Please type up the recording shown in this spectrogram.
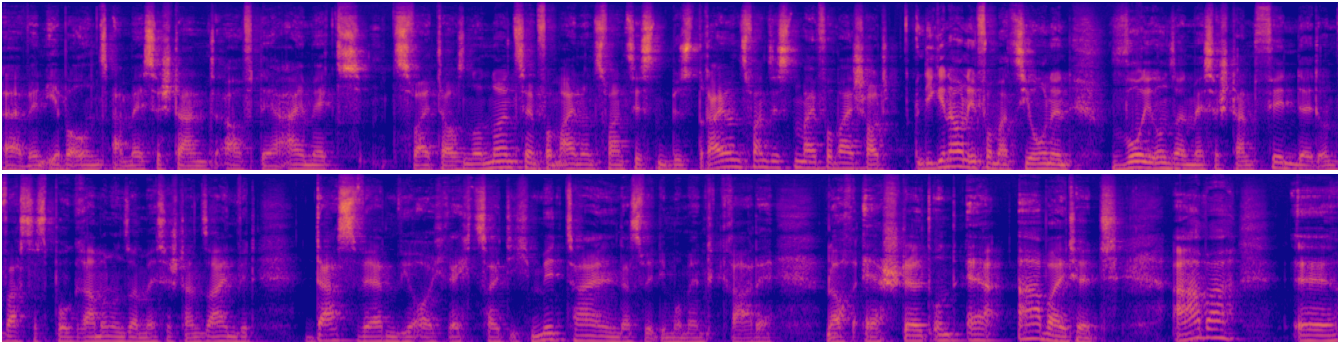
wenn ihr bei uns am Messestand auf der IMAX 2019 vom 21. bis 23. Mai vorbeischaut. Die genauen Informationen, wo ihr unseren Messestand findet und was das Programm an unserem Messestand sein wird, das werden wir euch rechtzeitig mitteilen. Das wird im Moment gerade noch erstellt und erarbeitet. Aber äh,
